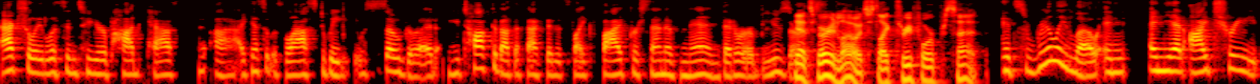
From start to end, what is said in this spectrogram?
actually listened to your podcast uh, I guess it was last week. It was so good. You talked about the fact that it's like 5% of men that are abusers. Yeah, it's very low. It's like three, four percent. It's really low. And, and yet I treat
